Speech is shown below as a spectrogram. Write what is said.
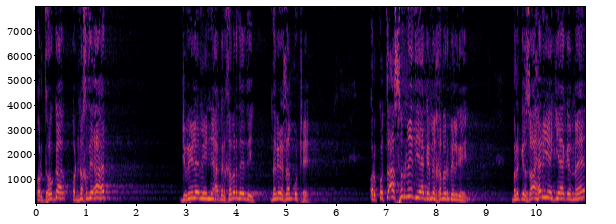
اور دھوکہ اور نقد عہد۔ جبریل امین نے آ کر خبر دے دی۔ نبی السلام اٹھے۔ اور کوئی تاثر نہیں دیا کہ ہمیں خبر مل گئی، بلکہ ظاہر یہ کیا کہ میں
